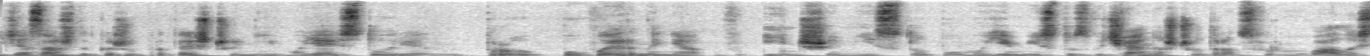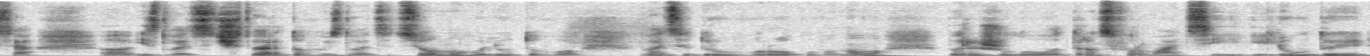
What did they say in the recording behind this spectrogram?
я завжди кажу про те, що ні, моя історія про повернення в інше місто. Бо моє місто, звичайно, що трансформувалося е, із 24-го, із 27 лютого 22 року. Воно пережило трансформації, і люди,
